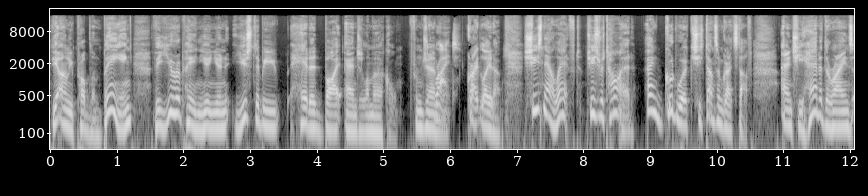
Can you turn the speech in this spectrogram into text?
The only problem being the European Union used to be headed by Angela Merkel from Germany. Right. Great leader. She's now left. She's retired. And good work. She's done some great stuff. And she handed the reins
